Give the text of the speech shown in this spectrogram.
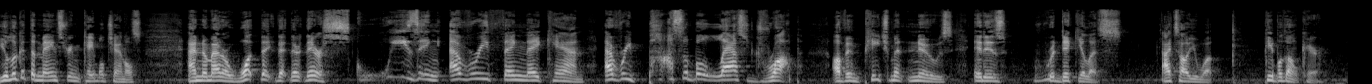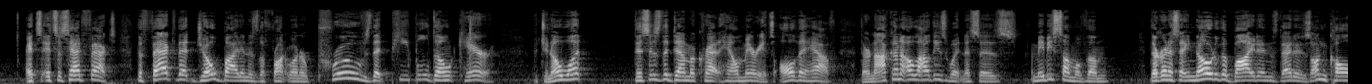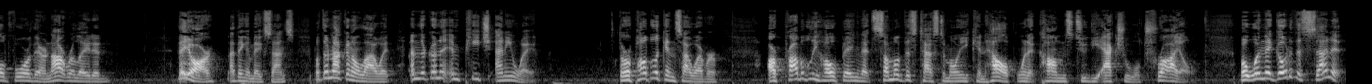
You look at the mainstream cable channels, and no matter what they, they're, they're squeezing everything they can, every possible last drop of impeachment news. It is ridiculous. I tell you what, people don't care. It's, it's a sad fact. The fact that Joe Biden is the frontrunner proves that people don't care. But you know what? This is the Democrat Hail Mary. It's all they have. They're not going to allow these witnesses, maybe some of them. They're going to say no to the Bidens. That is uncalled for. They're not related. They are. I think it makes sense. But they're not going to allow it, and they're going to impeach anyway. The Republicans, however, are probably hoping that some of this testimony can help when it comes to the actual trial. But when they go to the Senate,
